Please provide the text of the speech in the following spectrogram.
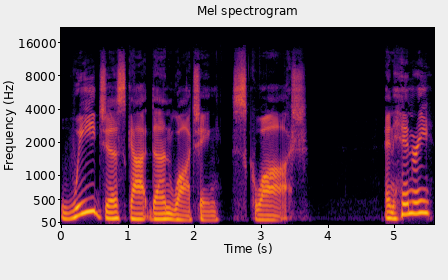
we just got done watching Squash. And Henry,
